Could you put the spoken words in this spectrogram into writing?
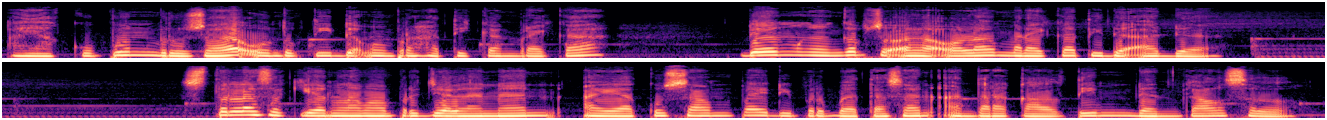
Ayahku pun berusaha untuk tidak memperhatikan mereka dan menganggap seolah-olah mereka tidak ada. Setelah sekian lama perjalanan, ayahku sampai di perbatasan antara Kaltim dan Kalsel.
